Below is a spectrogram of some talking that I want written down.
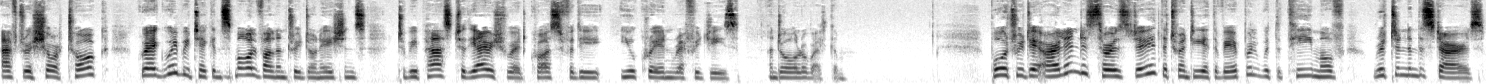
After a short talk, Greg will be taking small voluntary donations to be passed to the Irish Red Cross for the Ukraine refugees, and all are welcome. Poetry Day Ireland is Thursday, the 28th of April, with the theme of Written in the Stars.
